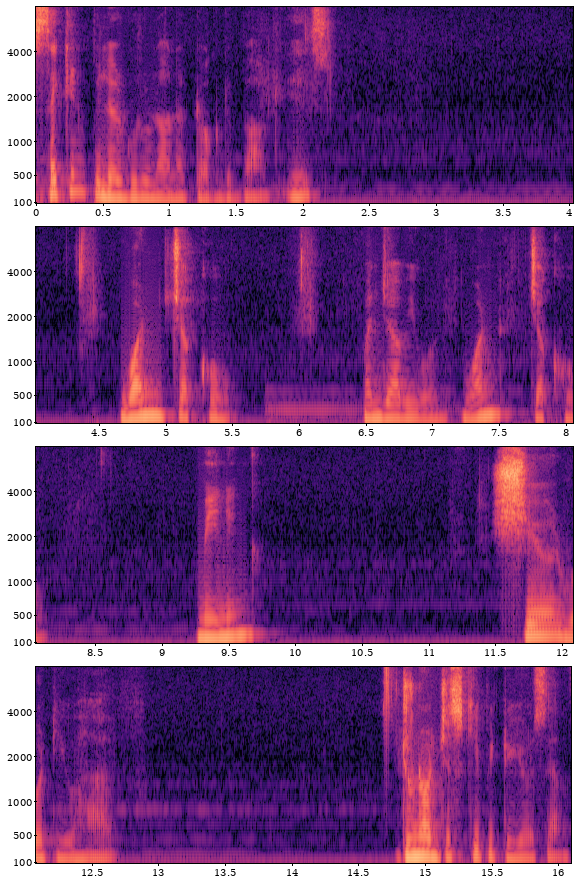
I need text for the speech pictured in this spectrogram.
second pillar Guru Nanak talked about is Vand chakho, Punjabi word, Vand chakho, meaning share what you have. Do not just keep it to yourself,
